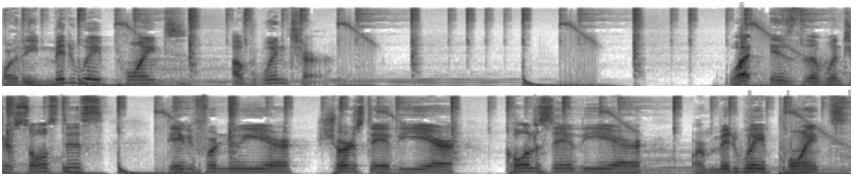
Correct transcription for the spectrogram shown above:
Or the midway point of winter? What is the winter solstice? Day before New Year, shortest day of the year, coldest day of the year, or midway point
